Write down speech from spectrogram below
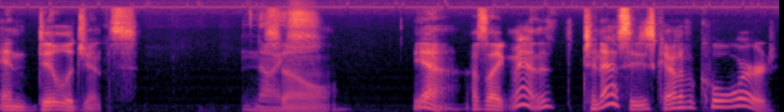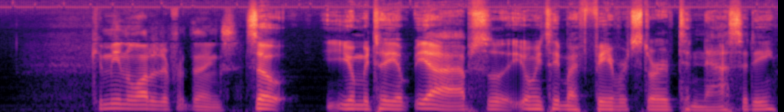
and diligence. Nice. So, yeah, I was like, man, this tenacity is kind of a cool word. Can mean a lot of different things. So you want me to tell you? Yeah, absolutely. You want me to tell you my favorite story of tenacity?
